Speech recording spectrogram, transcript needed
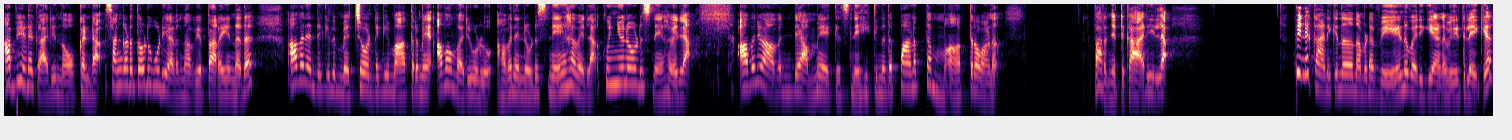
അഭിയുടെ കാര്യം നോക്കണ്ട. സങ്കടത്തോടു കൂടിയാണ് നവ്യ പറയുന്നത്. അവൻ എന്തെങ്കിലും മെച്ചമുണ്ടെങ്കിൽ മാത്രമേ അവൻ വരുള്ളൂ. അവൻ എന്നോട് സ്നേഹമില്ല. കുഞ്ഞിനോട് സ്നേഹമില്ല. അവനും അവന്റെ അമ്മയൊക്കെ സ്നേഹിക്കുന്നത് പണത്തെ മാത്രമാണ്. പറഞ്ഞിട്ട് കാര്യമില്ല. പിന്നെ കാണിക്കുന്നത് നമ്മുടെ വേണു വരികയാണ് വീട്ടിലേക്ക്.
